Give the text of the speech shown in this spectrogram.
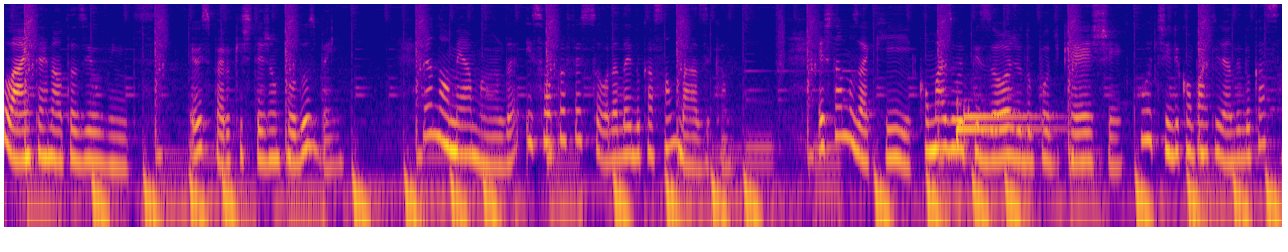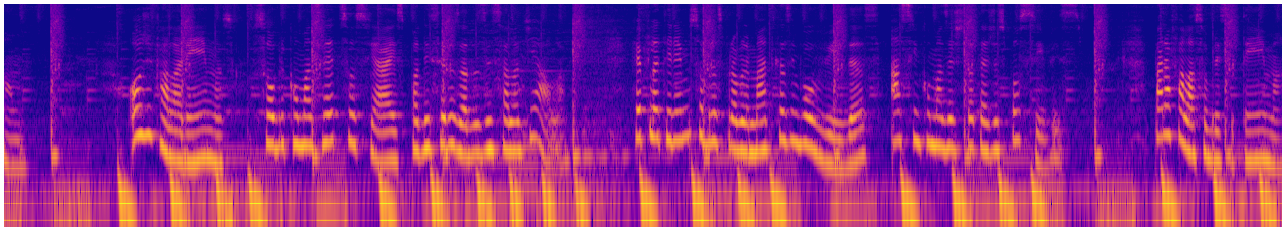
Olá, internautas e ouvintes. Eu espero que estejam todos bem. Meu nome é Amanda e sou professora da Educação Básica. Estamos aqui com mais um episódio do podcast Curtindo e Compartilhando Educação. Hoje falaremos sobre como as redes sociais podem ser usadas em sala de aula. Refletiremos sobre as problemáticas envolvidas, assim como as estratégias possíveis. Para falar sobre esse tema,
